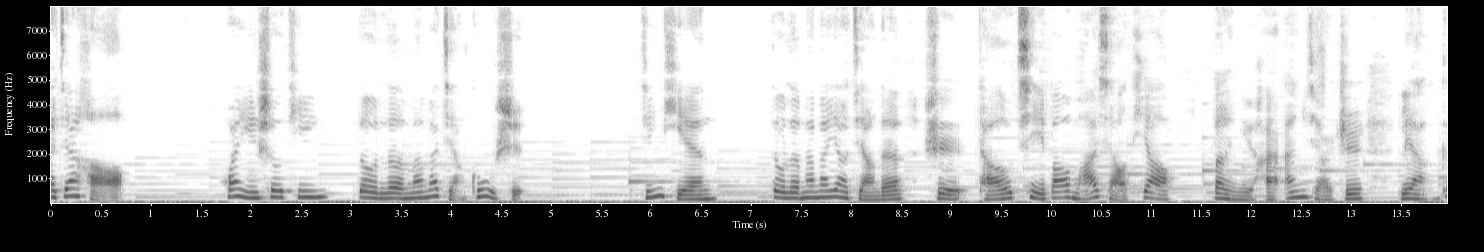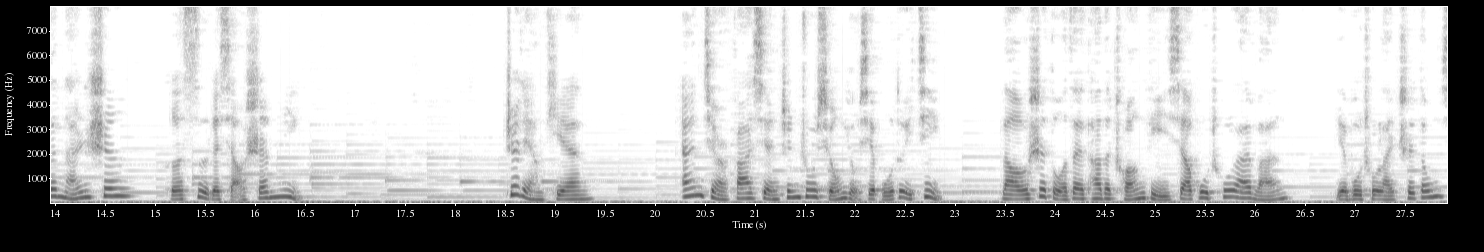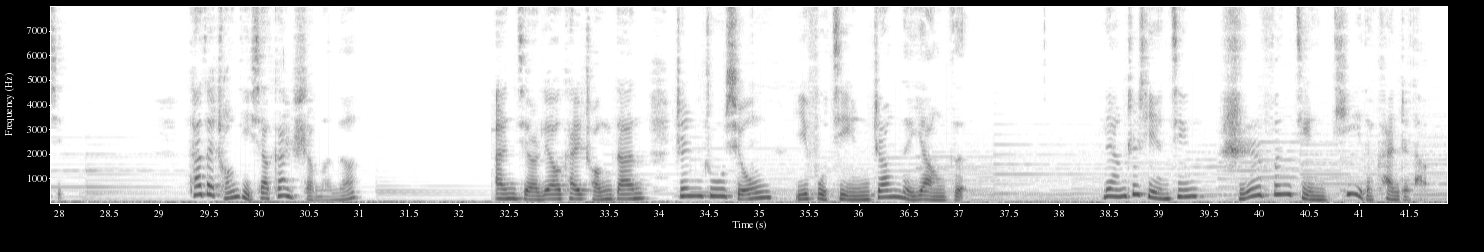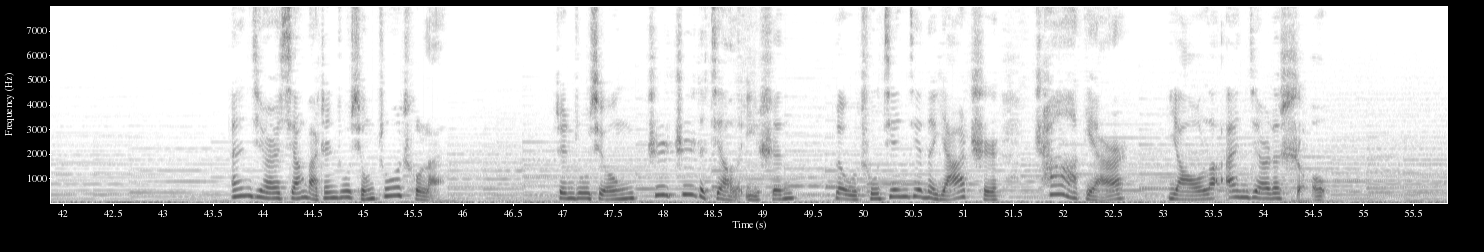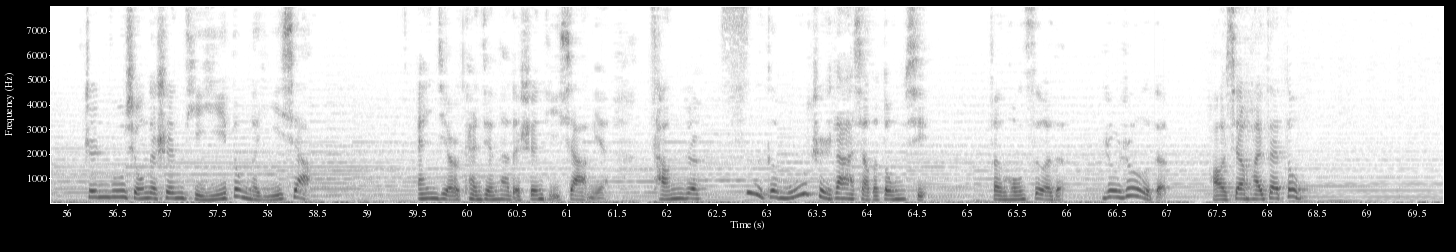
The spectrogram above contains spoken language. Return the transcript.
大家好，欢迎收听逗乐妈妈讲故事。今天，逗乐妈妈要讲的是《淘气包马小跳》《笨女孩安吉尔之两个男生和四个小生命》。这两天，安吉尔发现珍珠熊有些不对劲，老是躲在他的床底下不出来玩，也不出来吃东西。他在床底下干什么呢？安吉尔撩开床单，珍珠熊一副紧张的样子，两只眼睛十分警惕地看着他。安吉尔想把珍珠熊捉出来，珍珠熊吱吱地叫了一声，露出尖尖的牙齿，差点儿咬了安吉尔的手。珍珠熊的身体移动了一下。安吉尔看见他的身体下面藏着四个拇指大小的东西，粉红色的，肉肉的，好像还在动。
